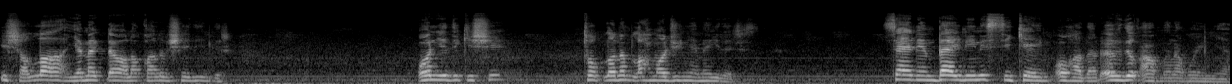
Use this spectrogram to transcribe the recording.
İnşallah yemekle alakalı bir şey değildir. 17 kişi toplanıp lahmacun yemeye gideceğiz. Senin beynini sikeyim o kadar övdük amına koyayım ya.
